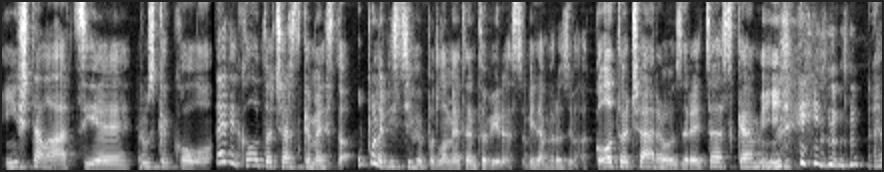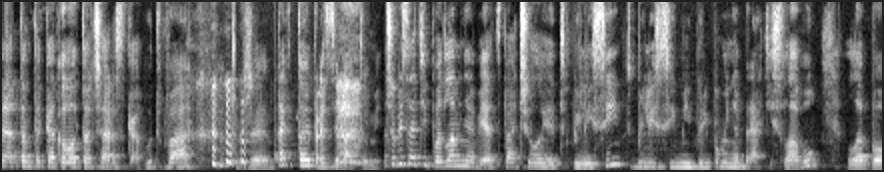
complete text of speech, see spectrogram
inštalácie, ruské kolo. Také kolotočárske mesto. Úplne vystihuje podľa mňa tento výraz. Je tam hrozne veľa kolotočárov s recáskami. Hrá tam taká kolotočárska hudba. Takže tak to je presne Batumi. Čo by sa ti podľa mňa viac páčilo je Tbilisi. Tbilisi mi pripomína Bratislavu, lebo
